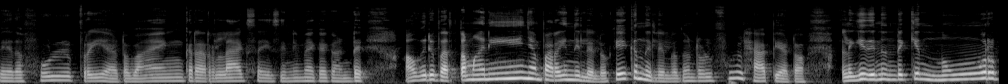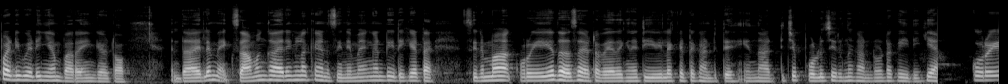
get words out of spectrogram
വേദ ഫുൾ ഫ്രീ ആട്ടോ. ഭയങ്കര റിലാക്സ് ആയി സിനിമയൊക്കെ കണ്ട്. ആ ഒരു വർത്തമാനേ ഞാൻ പറയുന്നില്ലല്ലോ. കേൾക്കുന്നില്ലല്ലോ. അതുകൊണ്ട് അവൾ ഫുൾ ഹാപ്പി ആട്ടോ. അല്ലെങ്കിൽ ഇതിന് എന്തൊക്കെ നൂറ് പടി പടി ഞാൻ പറയും കേട്ടോ. എന്തായാലും എക്സാമും കാര്യങ്ങളൊക്കെയാണ്. സിനിമയും കണ്ടിരിക്കട്ടെ. സിനിമ കുറേ ദിവസമായിട്ടോ വേറെ ഇങ്ങനെ ടി വിയിലൊക്കെ ഇട്ട് കണ്ടിട്ട് ഇന്ന് അടിച്ച് പൊളിച്ചിരുന്ന് കണ്ടുകൊണ്ടൊക്കെ ഇരിക്കുക കുറേ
